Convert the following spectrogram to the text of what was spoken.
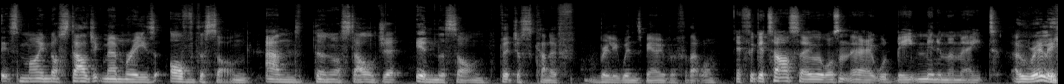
It's my nostalgic memories of the song and the nostalgia in the song that just kind of really wins me over for that one. If the guitar solo wasn't there, it would be minimum 8. Oh, really?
